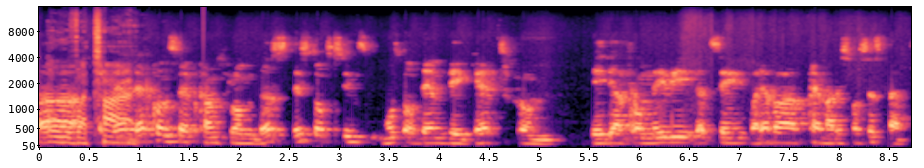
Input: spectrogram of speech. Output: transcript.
uh, over time. That, that, concept comes from this. These toxins, most of them they get from they, they are from maybe let's say whatever primary sources that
